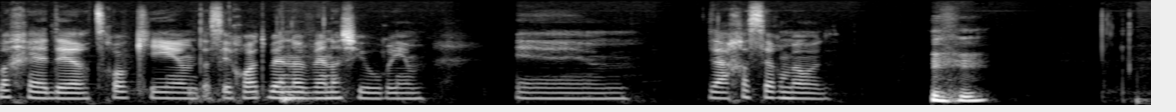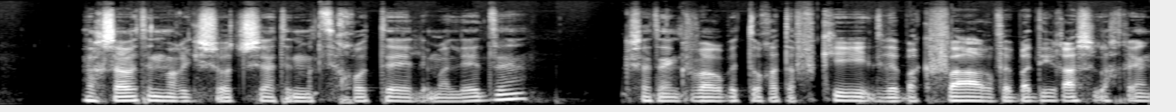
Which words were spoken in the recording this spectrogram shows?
בחדר, צחוקים, את השיחות בין לבין השיעורים. אה, זה היה חסר מאוד. ועכשיו אתן מרגישות שאתן מצליחות אה, למלא את זה? כשאתן כבר בתוך התפקיד ובכפר ובדירה שלכן.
